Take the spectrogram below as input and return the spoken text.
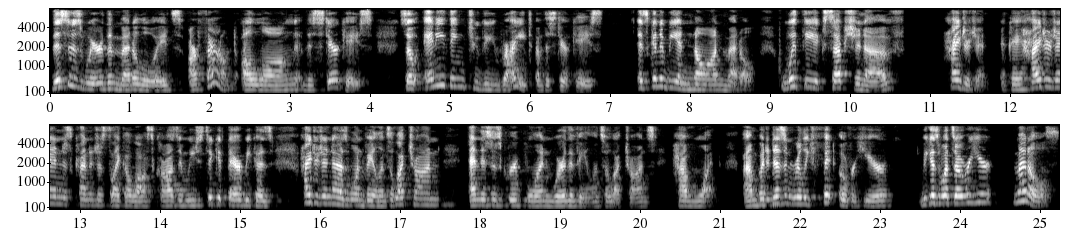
this is where the metalloids are found along the staircase. So anything to the right of the staircase is going to be a non-metal, with the exception of hydrogen. Okay, hydrogen is kind of just like a lost cause, and we just stick it there because hydrogen has one valence electron, and this is group one where the valence electrons have one. Um, but it doesn't really fit over here because what's over here? Metals.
